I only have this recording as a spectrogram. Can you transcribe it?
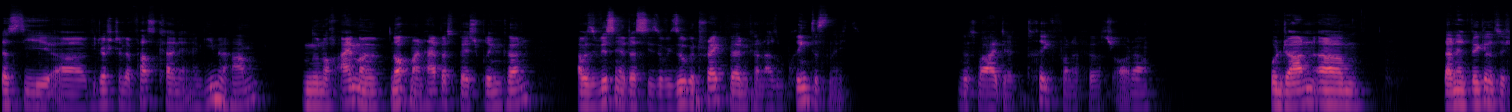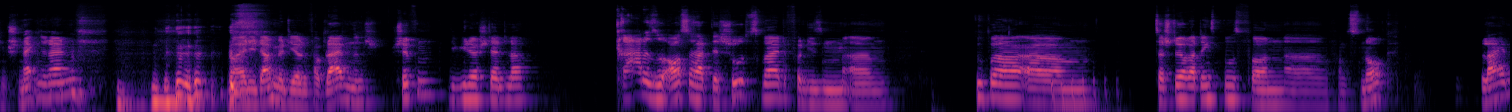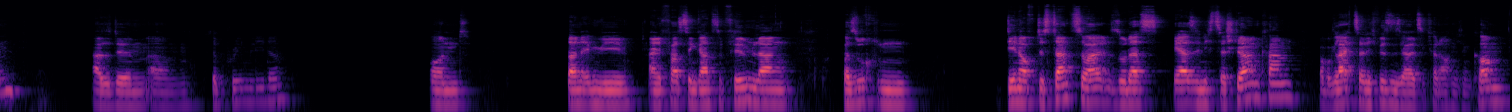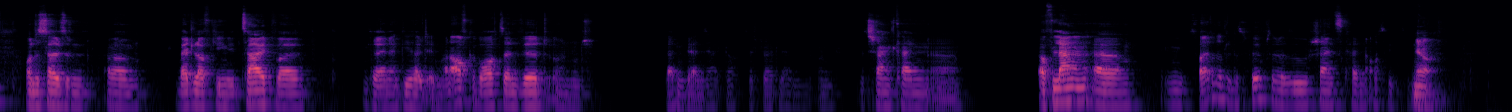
dass die äh, Widersteller fast keine Energie mehr haben und nur noch einmal nochmal in Hyperspace springen können. Aber sie wissen ja, dass sie sowieso getrackt werden können, also bringt es nichts. Und das war halt der Trick von der First Order. Und dann, ähm, dann entwickelt sich ein Schneckenrennen, weil die dann mit ihren verbleibenden Sch- Schiffen, die Widerständler, gerade so außerhalb der Schussweite von diesem ähm, super ähm, Zerstörer-Dingsbums von, äh, von Snoke bleiben. Also dem ähm, Supreme Leader. Und dann irgendwie eigentlich fast den ganzen Film lang versuchen, den auf Distanz zu halten, sodass er sie nicht zerstören kann. Aber gleichzeitig wissen sie halt, sie können auch nicht entkommen. Und es ist halt so ein ähm, Wettlauf gegen die Zeit, weil ihre Energie halt irgendwann aufgebraucht sein wird und dann werden sie halt doch zerstört werden. Und es scheint kein, äh, auf lange, äh, irgendwie zwei Drittel des Films oder so, scheint es keinen Ausweg zu geben. Ja.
